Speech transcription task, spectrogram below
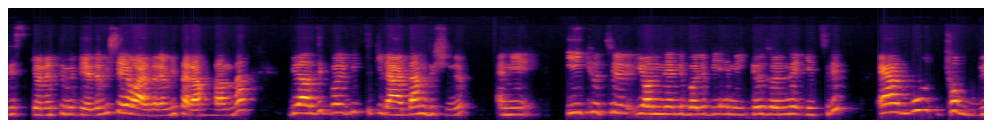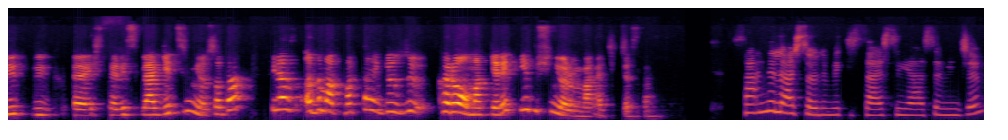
risk yönetimi diye de bir şey vardır bir taraftan da. Birazcık böyle bir tık ileriden düşünüp hani iyi kötü yönlerini böyle bir hani göz önüne getirip eğer bu çok büyük büyük e, işte riskler getirmiyorsa da biraz adım atmakta hani gözü kara olmak gerek diye düşünüyorum ben açıkçası. Sen neler söylemek istersin Yasemin'ciğim?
